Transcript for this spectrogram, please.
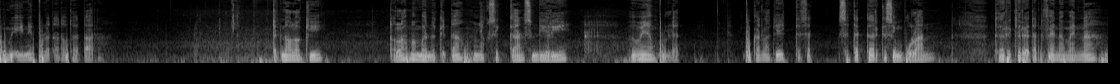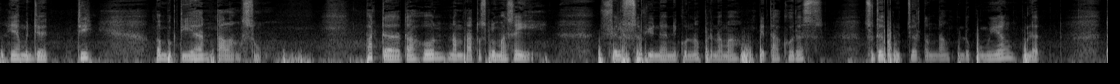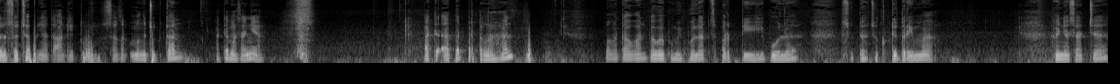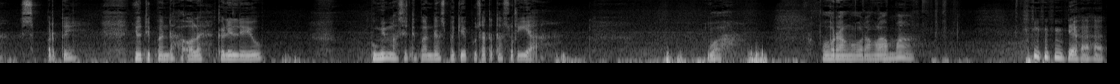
bumi ini bulat atau datar. Teknologi telah membantu kita menyaksikan sendiri bumi yang bulat. Bukan lagi sekedar kesimpulan dari deretan fenomena yang menjadi pembuktian tak langsung. Pada tahun 600 sebelum Masehi, filsuf Yunani kuno bernama Pythagoras sudah berujar tentang bentuk bumi yang bulat. Tentu saja pernyataan itu sangat mengejutkan pada masanya. Pada abad pertengahan, pengetahuan bahwa bumi bulat seperti bola sudah cukup diterima. Hanya saja seperti yang dibantah oleh Galileo, bumi masih dipandang sebagai pusat tata surya. Wah, orang-orang lama. 哼哼哼呀！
